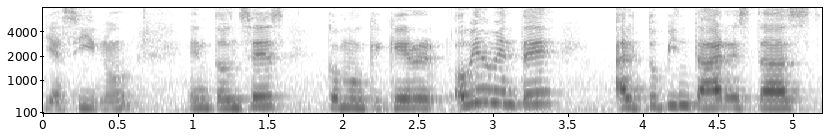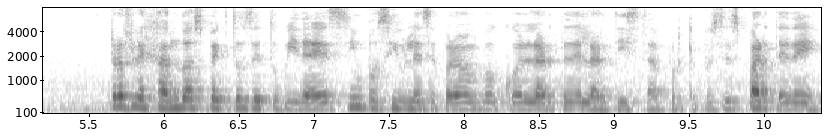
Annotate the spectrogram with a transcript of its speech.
y así, ¿no? Entonces, como que, que obviamente al tú pintar estás reflejando aspectos de tu vida. Es imposible separar un poco el arte del artista porque pues es parte de...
